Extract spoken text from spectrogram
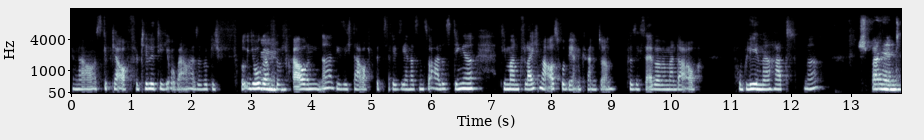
Genau, es gibt ja auch Fertility-Yoga, also wirklich Yoga mhm. für Frauen, ne, die sich darauf spezialisieren. Das sind so alles Dinge, die man vielleicht mal ausprobieren könnte für sich selber, wenn man da auch Probleme hat. Ne? Spannend.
